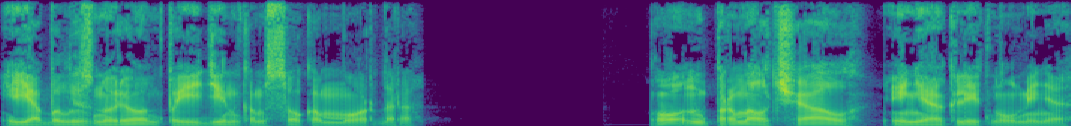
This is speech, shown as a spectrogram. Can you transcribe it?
и я был изнурен поединком соком Мордора. Он промолчал и не окликнул меня.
